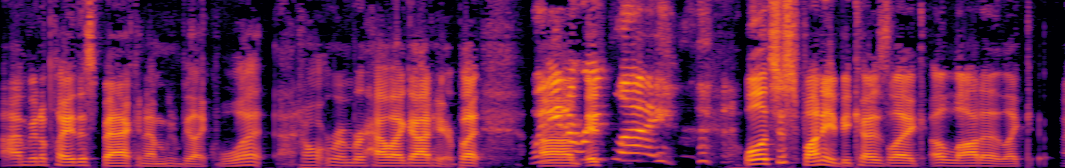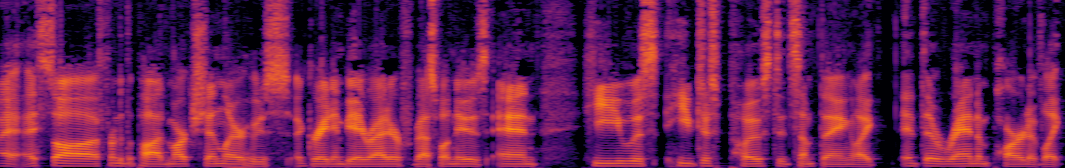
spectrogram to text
I'm gonna play this back, and I'm gonna be like, "What? I don't remember how I got here." But we need um, a replay. It, well, it's just funny because like a lot of like I, I, saw a friend of the pod, Mark Schindler, who's a great NBA writer for Basketball News, and he was he just posted something like at the random part of like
